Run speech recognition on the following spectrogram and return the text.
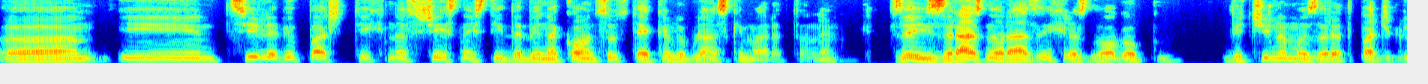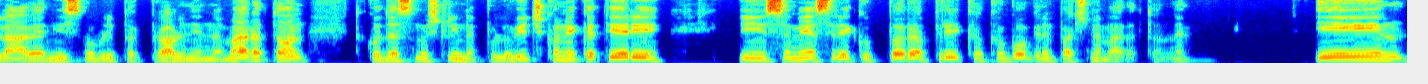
Um, in cilj je bil pač teh nas 16, da bi na koncu odtekel Ljubljanski maraton. Ne. Zdaj, iz razno raznih razlogov, večinoma zaradi pač glave, nismo bili pripravljeni na maraton, tako da smo šli na polovičko nekateri. In sem jaz rekel, 1. april, kako bo, grem pač na maraton. Ne. In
